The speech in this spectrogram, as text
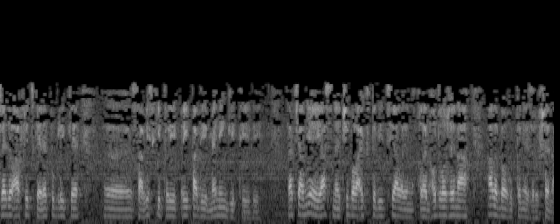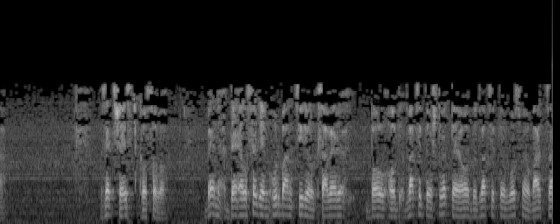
Stredoafrickej republike e, sa vyskytli prípady meningitídy. Zatiaľ nie je jasné, či bola expedícia len, len odložená alebo úplne zrušená. Z6 Kosovo Ben DL7 Urban Cyril Xaver bol od 24. do 28. marca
